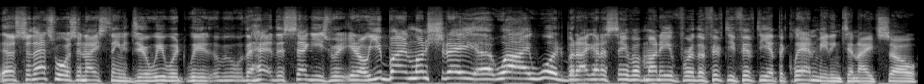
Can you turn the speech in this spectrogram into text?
Uh, so that's what was a nice thing to do. We would, we the the Seggies would, you know, you buying lunch today? Uh, well, I would, but I got to save up money for the 50-50 at the Klan meeting tonight. So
